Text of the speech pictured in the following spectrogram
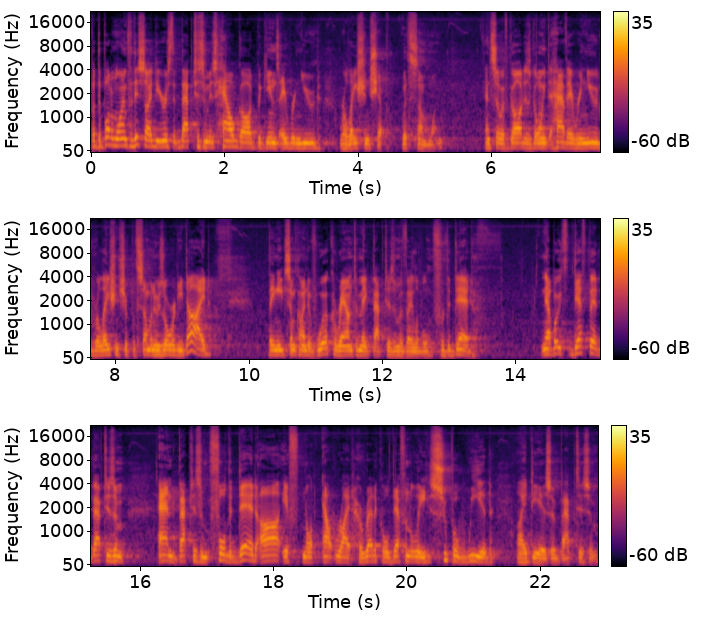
But the bottom line for this idea is that baptism is how God begins a renewed relationship with someone. And so, if God is going to have a renewed relationship with someone who's already died, they need some kind of workaround to make baptism available for the dead. Now, both deathbed baptism and baptism for the dead are, if not outright heretical, definitely super weird ideas of baptism.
